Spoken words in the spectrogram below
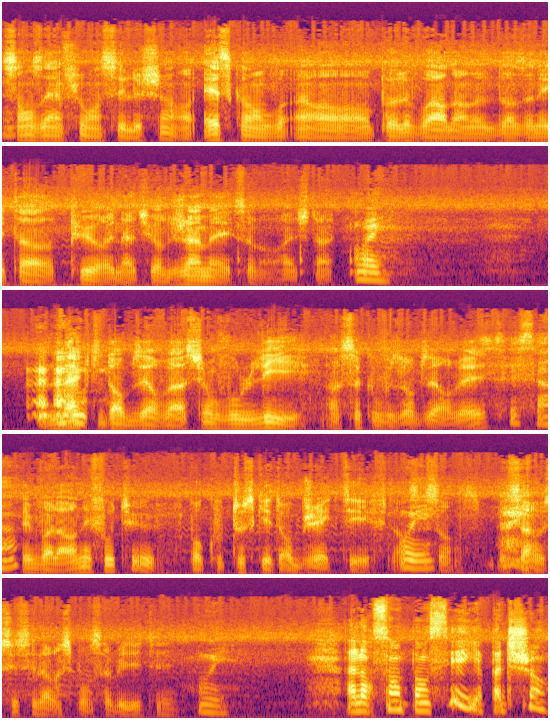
sans influencer le champ. Est-ce qu'on peut le voir dans, le- dans un état pur et naturel? Jamais, selon Einstein. Oui. L'acte d'observation vous lie à ce que vous observez. C'est ça. Et voilà, on est foutu. Beaucoup tout ce qui est objectif dans Oui. ce sens. Et ça aussi, c'est la responsabilité. Oui. Alors sans penser, il n'y a pas de chant.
